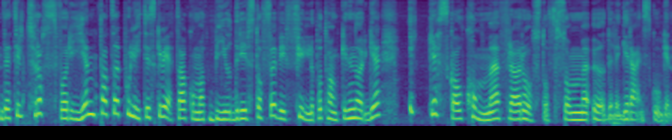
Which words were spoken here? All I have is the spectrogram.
Det til tross for gjentatte politiske vedtak om at biodrivstoffet vi fyller på tanken i Norge, ikke skal komme fra råstoff som ødelegger regnskogen.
